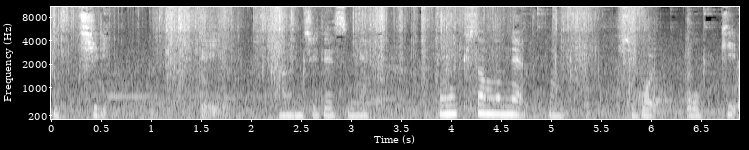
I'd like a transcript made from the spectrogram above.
びっちりっていう。感じですね。大きさもね、うん、すごい大きい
